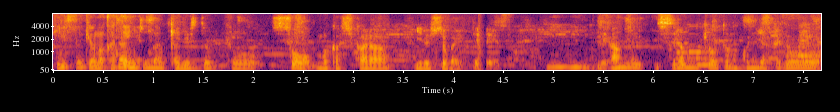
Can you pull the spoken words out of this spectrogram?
キリスト教の家庭に育っキリスト教、そう、昔からいる人がいて、うんで案外イスラム教徒の国だけど、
